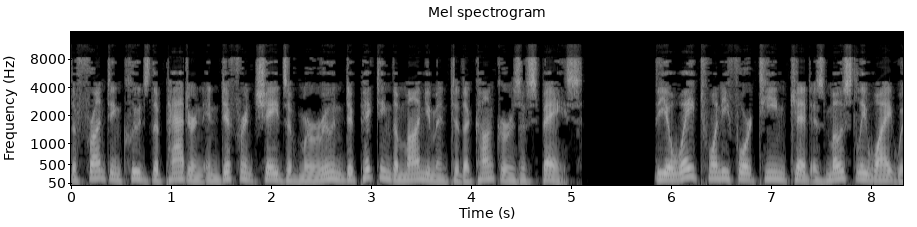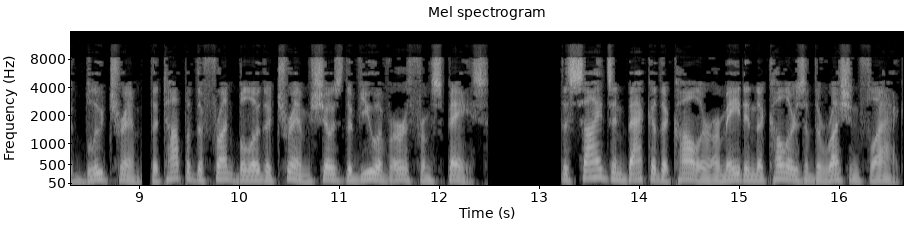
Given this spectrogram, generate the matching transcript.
The front includes the pattern in different shades of maroon depicting the monument to the conquerors of space. The away 2014 kit is mostly white with blue trim, the top of the front below the trim shows the view of Earth from space. The sides and back of the collar are made in the colors of the Russian flag.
